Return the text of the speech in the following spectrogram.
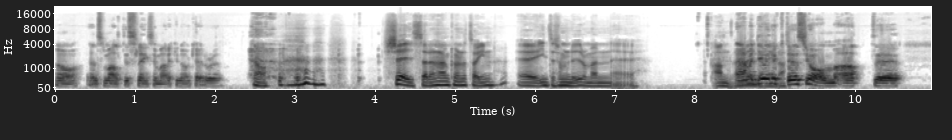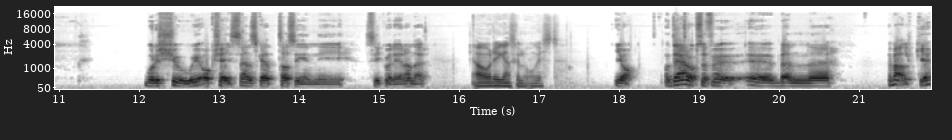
Ja, en som alltid slängs i marken av Kylo Ren. Ja. Kejsaren hade de kunnat ta in. Eh, inte som ny då, men... Eh, Nej, men det ryktades ju om att eh, både Chewie och Kejsaren ska ta sig in i sequel-eran där. Ja, och det är ganska logiskt. Ja. Och där också för eh, Ben eh, Valke.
